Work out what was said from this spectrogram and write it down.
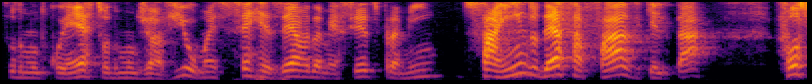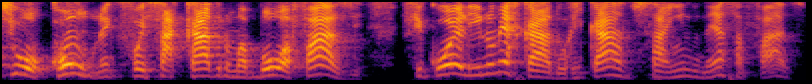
todo mundo conhece, todo mundo já viu, mas ser reserva da Mercedes, para mim, saindo dessa fase que ele está, fosse o Ocon, né, que foi sacado numa boa fase, ficou ali no mercado. O Ricardo saindo nessa fase,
